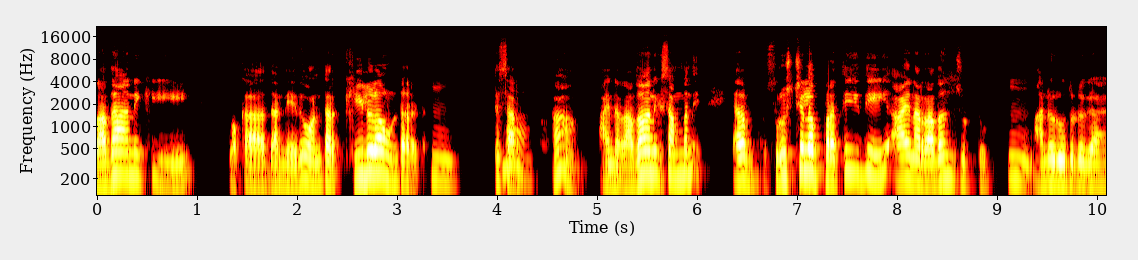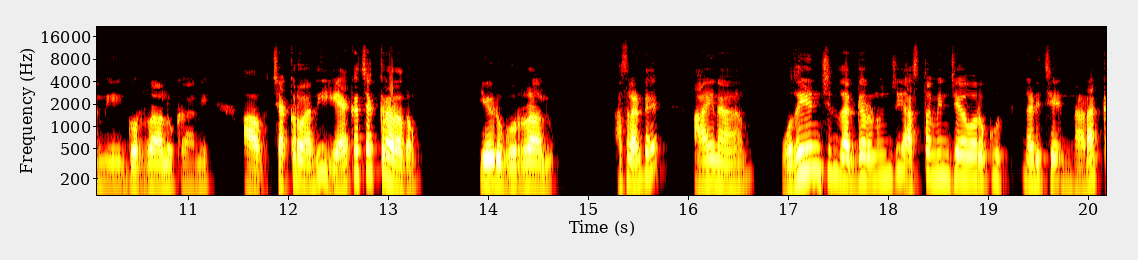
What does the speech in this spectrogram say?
రథానికి ఒక దాన్ని ఏదో అంటారు కీలులా ఉంటారట. అంటే సర్ ఆయన రథానికి సంబంధి ఆ, సృష్టిలో ప్రతిదీ ఆయన రథం చుట్టూ. ఉమ్, అనిరుద్ధుడు కానీ గుర్రాలు కానీ ఆ చక్రం అది ఏకచక్ర రథం. ఏడు గుర్రాలు. అసలు అంటే ఆయన ఉదయించిన దగ్గర నుంచి అస్తమించే వరకు నడిచే నడక.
